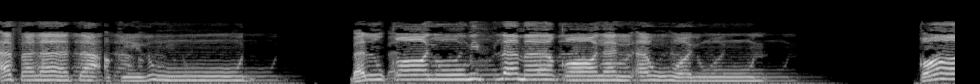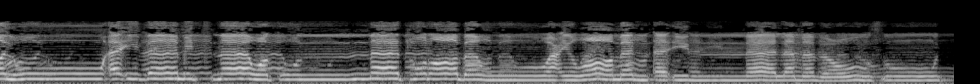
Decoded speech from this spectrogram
أفلا تعقلون؟ بل قالوا مثل ما قال الأولون. قالوا أئذا متنا وكنا ترابا وعظاما أئنا لمبعوثون.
